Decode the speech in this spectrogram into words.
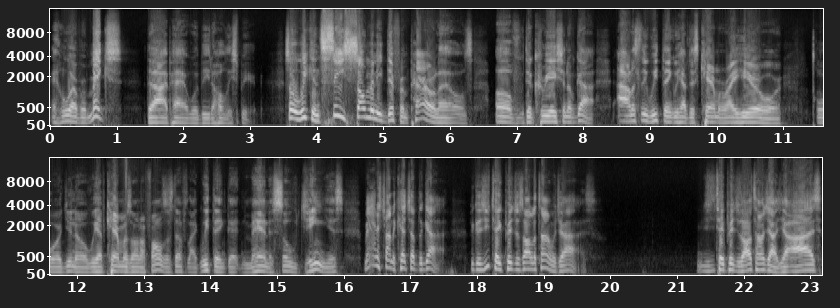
and whoever makes the iPad would be the Holy Spirit. So we can see so many different parallels of the creation of God. Honestly, we think we have this camera right here, or or you know we have cameras on our phones and stuff. Like we think that man is so genius. Man is trying to catch up to god. Because you take pictures all the time with your eyes. You take pictures all the time with your eyes. Your eyes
